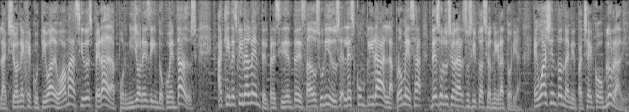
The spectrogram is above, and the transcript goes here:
La acción ejecutiva de Obama ha sido esperada por millones de indocumentados, a quienes finalmente el presidente de Estados Unidos les cumplirá la promesa de solucionar su situación migratoria. En Washington, Daniel Pacheco, Blue Radio.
